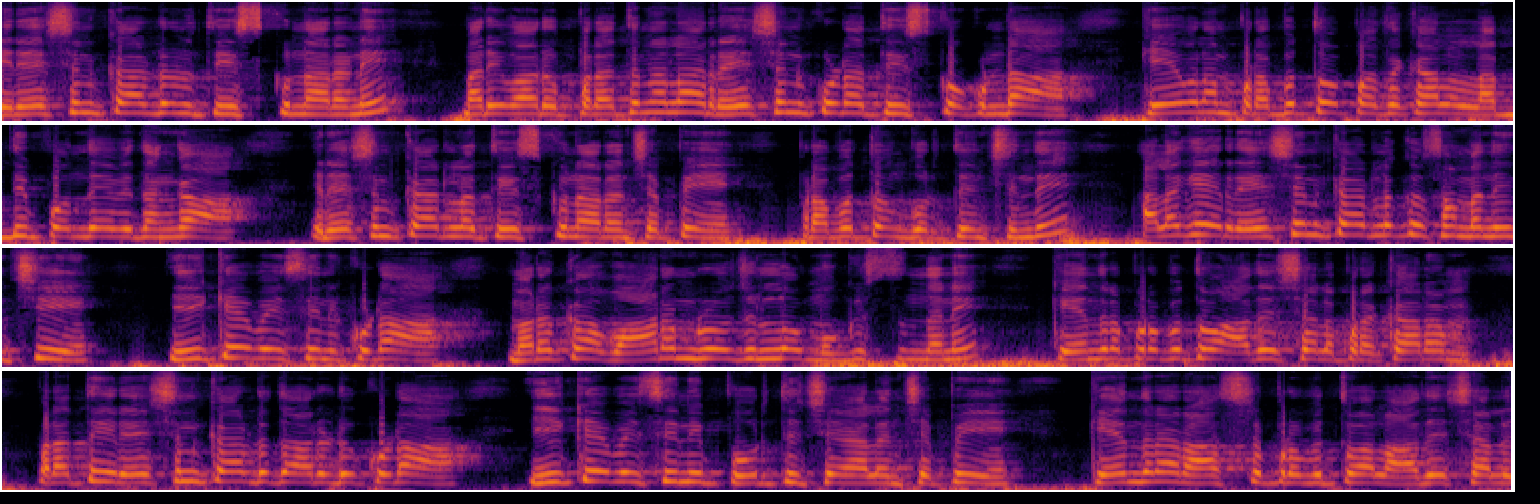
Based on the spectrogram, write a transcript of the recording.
ఈ రేషన్ కార్డును తీసుకున్నారని మరి వారు ప్రతి నెల రేషన్ కూడా తీసుకోకుండా కేవలం ప్రభుత్వ పథకాల లబ్ధి పొందే విధంగా రేషన్ కార్డులు తీసుకున్నారని చెప్పి ప్రభుత్వం గుర్తించింది. అలాగే రేషన్ కార్డులకు సంబంధించి ఈకేవైసీని కూడా మరొక వారం రోజుల్లో ముగుస్తుందని కేంద్ర ప్రభుత్వ ఆదేశాల ప్రకారం ప్రతి రేషన్ కార్డుదారుడు కూడా ఈకేవైసీని పూర్తి చేయాలని చెప్పి కేంద్ర రాష్ట్ర ప్రభుత్వాలు ఆదేశాలు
